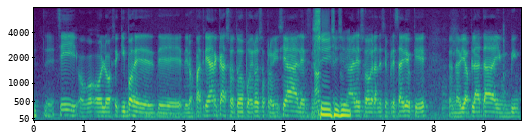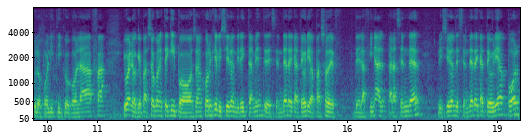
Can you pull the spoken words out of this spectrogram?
Este... Sí, o, los equipos de, los patriarcas o todopoderosos provinciales, ¿no? Sí, sí, sí. O grandes empresarios que donde había plata y un vínculo político con la AFA. Y bueno, lo que pasó con este equipo San Jorge lo hicieron directamente descender de categoría, pasó de, de la final para ascender, lo hicieron descender de categoría por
